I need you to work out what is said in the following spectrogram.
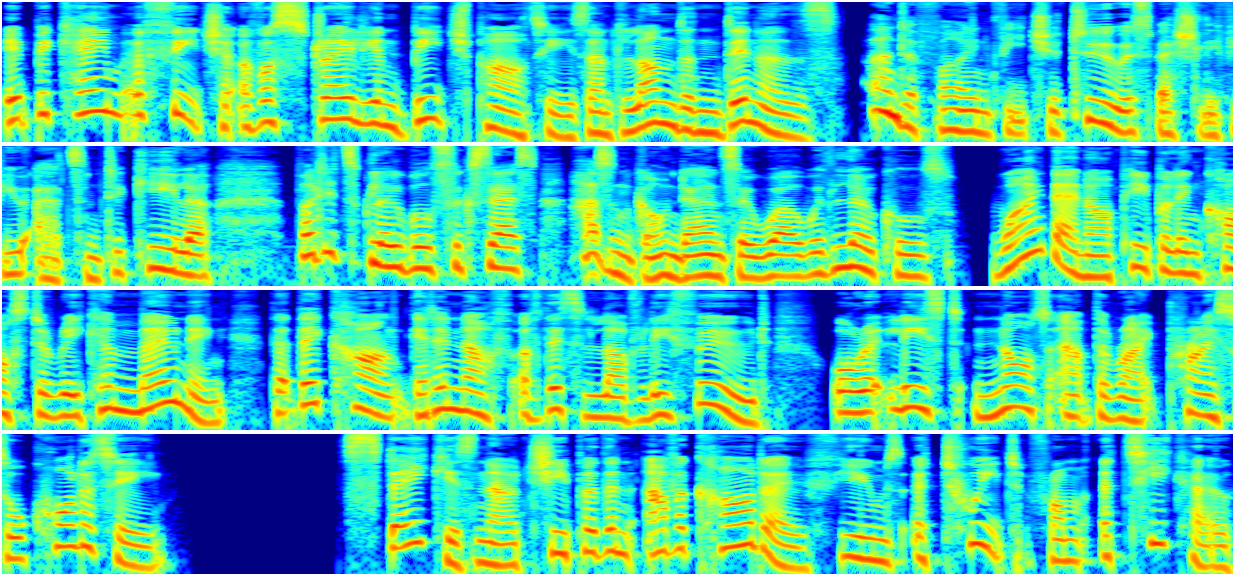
It became a feature of Australian beach parties and London dinners. And a fine feature too, especially if you add some tequila. But its global success hasn't gone down so well with locals. Why then are people in Costa Rica moaning that they can't get enough of this lovely food, or at least not at the right price or quality? Steak is now cheaper than avocado, fumes a tweet from a Tico,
